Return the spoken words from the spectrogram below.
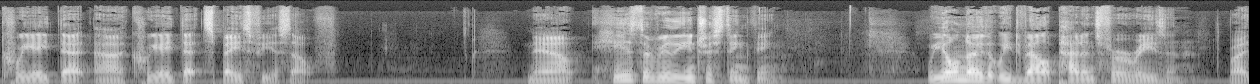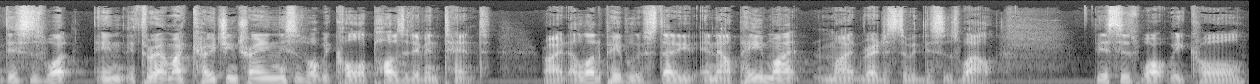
create that uh, create that space for yourself. Now, here's the really interesting thing. We all know that we develop patterns for a reason, right? This is what in throughout my coaching training, this is what we call a positive intent, right? A lot of people who've studied NLP might might register with this as well. This is what we call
